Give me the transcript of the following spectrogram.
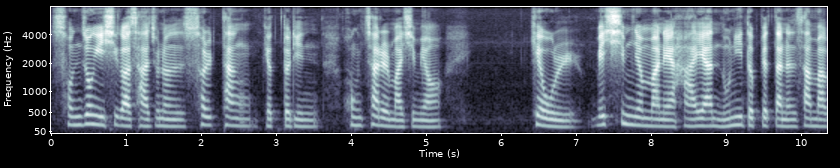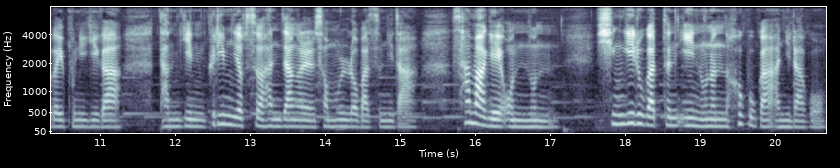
손종희 씨가 사주는 설탕 곁들인 홍차를 마시며 겨울 몇십 년 만에 하얀 눈이 덮였다는 사막의 분위기가 담긴 그림 엽서 한 장을 선물로 받습니다. 사막에 온 눈, 신기루 같은 이 눈은 허구가 아니라고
